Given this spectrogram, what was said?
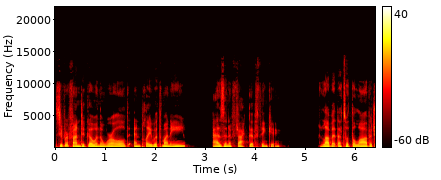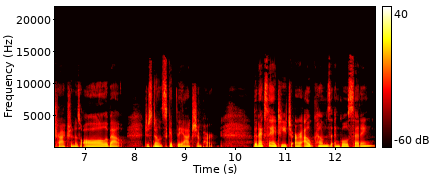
Super fun to go in the world and play with money as an effect of thinking. I love it. That's what the law of attraction is all about. Just don't skip the action part. The next thing I teach are outcomes and goal setting.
